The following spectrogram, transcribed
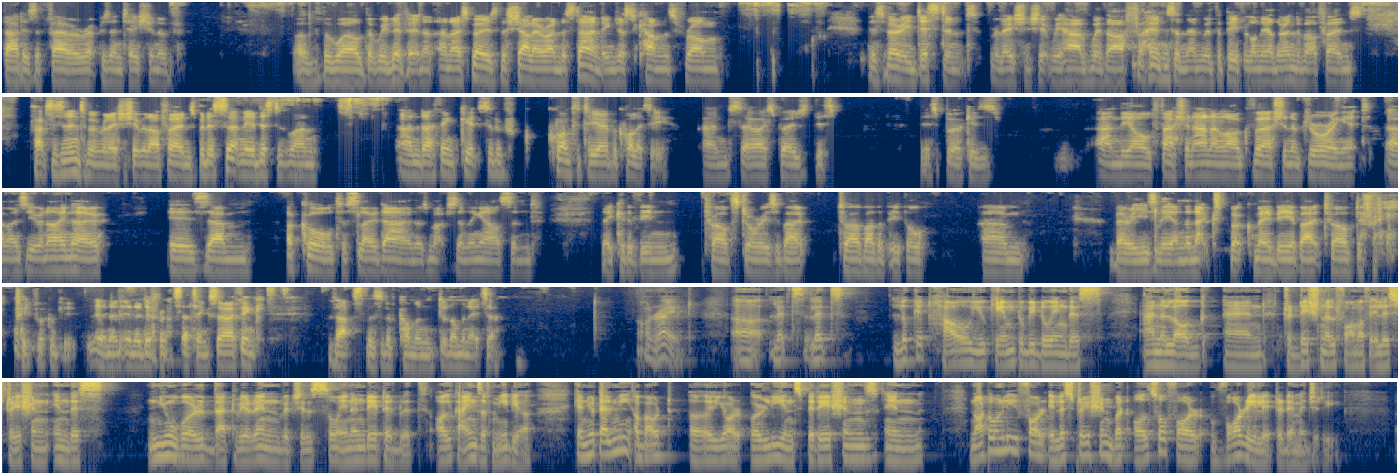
that is a fairer representation of of the world that we live in. And, and I suppose the shallower understanding just comes from this very distant relationship we have with our phones and then with the people on the other end of our phones. Perhaps it's an intimate relationship with our phones, but it's certainly a distant one. And I think it's sort of quantity over quality. And so I suppose this this book is and the old fashioned analog version of drawing it, um, as you and I know, is um, a call to slow down as much as anything else. And they could have been 12 stories about 12 other people. Um, very easily, and the next book may be about twelve different people in a, in a different setting. So I think that's the sort of common denominator. All right, uh, let's let's look at how you came to be doing this analog and traditional form of illustration in this new world that we're in, which is so inundated with all kinds of media. Can you tell me about uh, your early inspirations in not only for illustration but also for war related imagery.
